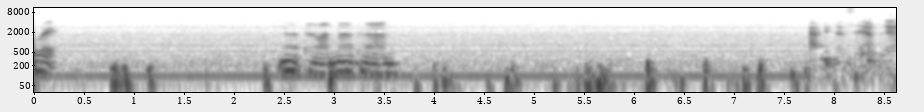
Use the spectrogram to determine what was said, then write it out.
ด้วย น่าทาน น่าทานตะแซ่บแท้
